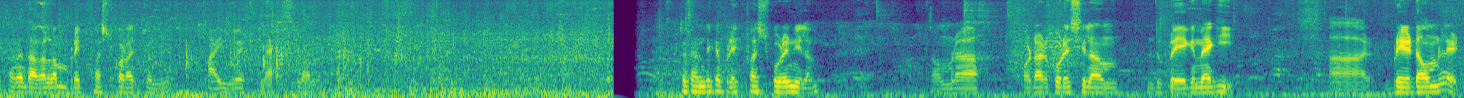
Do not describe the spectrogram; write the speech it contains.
এখানে দাঁড়ালাম ব্রেকফাস্ট করার জন্য হাইওয়ে স্ন্যাক্স মানে তো এখান থেকে ব্রেকফাস্ট করে নিলাম। আমরা অর্ডার করেছিলাম দুটো এগ ম্যাগি আর ব্রেড অমলেট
